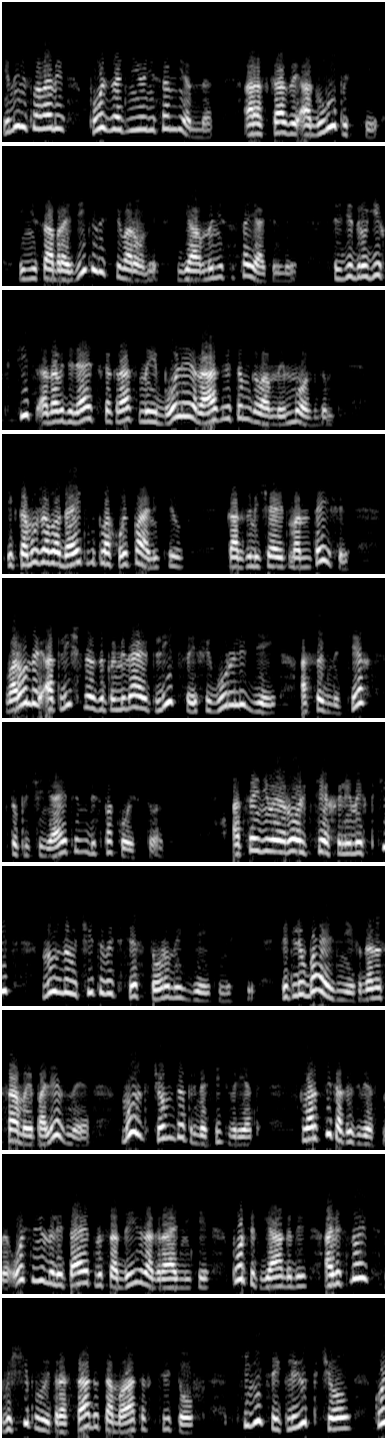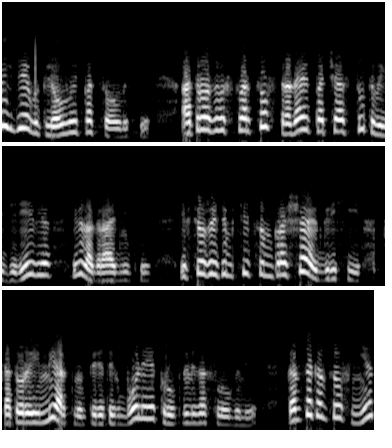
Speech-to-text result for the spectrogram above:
Иными словами, польза от нее несомненна, а рассказы о глупости и несообразительности вороны явно несостоятельны. Среди других птиц она выделяется как раз наиболее развитым головным мозгом. И к тому же обладает неплохой памятью. Как замечает Мантейфель, Вороны отлично запоминают лица и фигуры людей, особенно тех, кто причиняет им беспокойство. Оценивая роль тех или иных птиц, нужно учитывать все стороны их деятельности. Ведь любая из них, даже самая полезная, может в чем-то приносить вред. Скворцы, как известно, осенью налетают на сады и виноградники, портят ягоды, а весной выщипывают рассаду томатов, цветов. Синицы клюют пчел, Кое-где выклевывают подсолнухи. От розовых скворцов страдают подчас тутовые деревья и виноградники. И все же этим птицам прощают грехи, которые меркнут перед их более крупными заслугами. конце концов, нет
